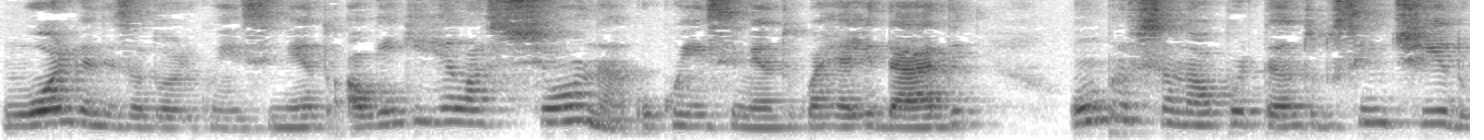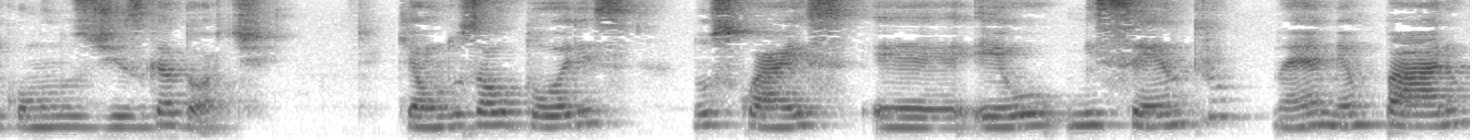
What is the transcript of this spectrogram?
um organizador do conhecimento, alguém que relaciona o conhecimento com a realidade um profissional, portanto, do sentido, como nos diz Gadotti, que é um dos autores nos quais é, eu me centro, né, me amparo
